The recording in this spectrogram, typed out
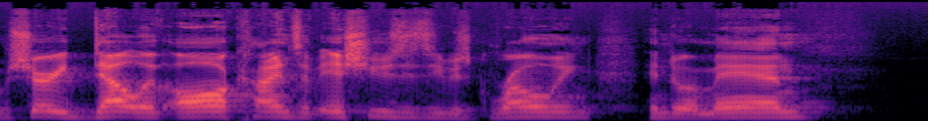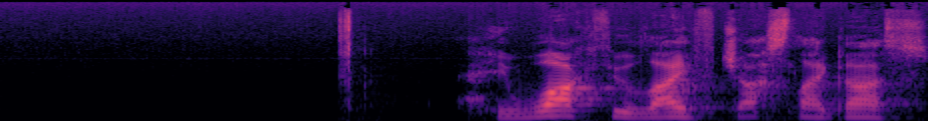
I'm sure he dealt with all kinds of issues as he was growing into a man. He walked through life just like us.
